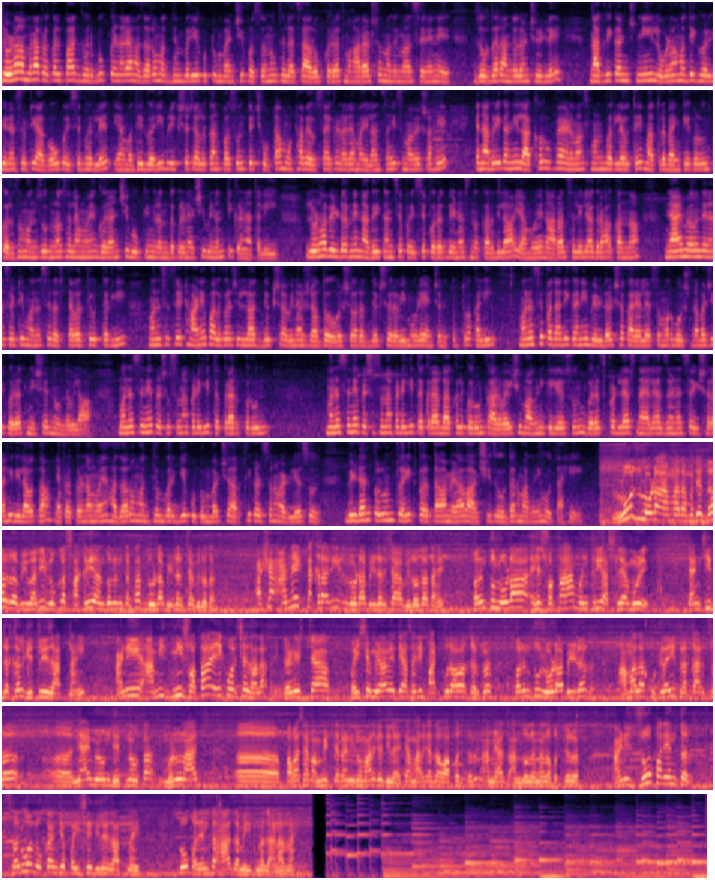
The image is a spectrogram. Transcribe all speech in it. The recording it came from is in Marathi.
लोढा आमरा प्रकल्पात घरबुक करणाऱ्या हजारो मध्यमवर्गीय कुटुंबांची फसवणूक झाल्याचा आरोप करत महाराष्ट्र नवनिर्माण सेनेने जोरदार आंदोलन छेडले. नागरिकांनी लोढामध्ये घर घेण्यासाठी आगाऊ पैसे भरलेत. यामध्ये गरीब रिक्षाचालकांपासून ते छोटा मोठा व्यवसाय करणाऱ्या महिलांचाही समावेश आहे. या नागरिकांनी लाखो रुपये ॲडव्हान्स म्हणून भरले होते. मात्र बँकेकडून कर्ज मंजूर न झाल्यामुळे घरांची बुकिंग रद्द करण्याची विनंती करण्यात आली. लोढा बिल्डरने नागरिकांचे पैसे परत देण्यास नकार दिला. यामुळे नाराज झालेल्या ग्राहकांना न्याय मिळवून देण्यासाठी मनसे रस्त्यावरती उतरली. मनसेचे ठाणे पालघर जिल्हा अध्यक्ष अविनाश जाधव व शहर अध्यक्ष रवी मोरे यांच्या नेतृत्वाखाली मनसे पदाधिकारी बिल्डरच्या कार्यालयासमोर घोषणाबाजी करत निषेध नोंदवला. मनसेने प्रशासनाकडे ही तक्रार करून मनसेने प्रशासनाकडे ही तक्रार दाखल करून कारवाईची मागणी केली असून गरज पडल्यास न्यायालयात जाण्याचा इशाराही दिला होता. या प्रकरणामुळे हजारो मध्यमवर्गीय कुटुंबाची आर्थिक अडचण वाढली असून बिल्डरकडून त्वरित परतावा मिळावा अशी जोरदार मागणी होत आहे. रोज लोढा आमारामध्ये दर रविवारी लोक साखळी आंदोलन करतात लोढा बिल्डरच्या विरोधात. अशा अनेक तक्रारी लोढा बिल्डरच्या विरोधात आहे परंतु लोढा हे स्वतः मंत्री असल्यामुळे त्यांची दखल घेतली जात नाही. आणि आम्ही मी स्वतः एक वर्ष झाला गणेशच्या पैसे मिळावेत यासाठी पाठपुरावा करतो आहे परंतु लोढा बिल्डर आम्हाला कुठल्याही प्रकारचं न्याय मिळवून देत नव्हता. म्हणून आज बाबासाहेब आंबेडकरांनी जो मार्ग दिला आहे त्या मार्गाचा वापर करून आम्ही आज आंदोलनाला बसलेलो आहोत. आणि जोपर्यंत सर्व लोकांचे पैसे दिले जात नाहीत तोपर्यंत आज आम्ही इथनं जाणार नाही.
